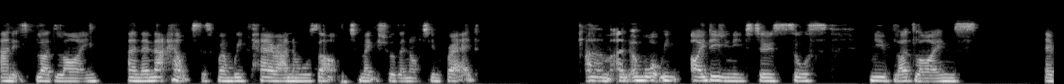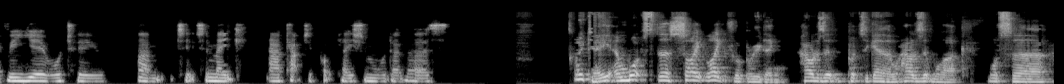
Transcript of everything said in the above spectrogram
and its bloodline, and then that helps us when we pair animals up to make sure they're not inbred. Um, and, and what we ideally need to do is source new bloodlines every year or two um, to, to make our captive population more diverse. Okay, and what's the site like for breeding? How does it put together? How does it work? What's uh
